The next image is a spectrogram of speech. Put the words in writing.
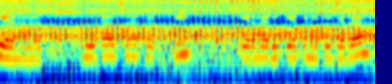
ये रहा मेरा छोटा सा फैक्ट्री ये रहा रिपेयर करने की जगह।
